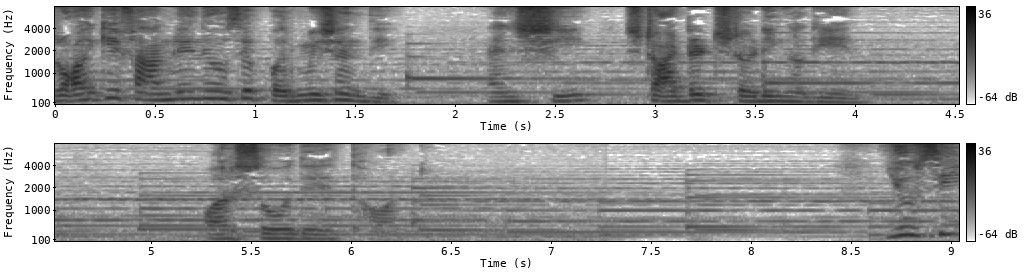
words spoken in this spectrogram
रॉय की फैमिली ने उसे परमिशन दी and she started studying again और so they thought you see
